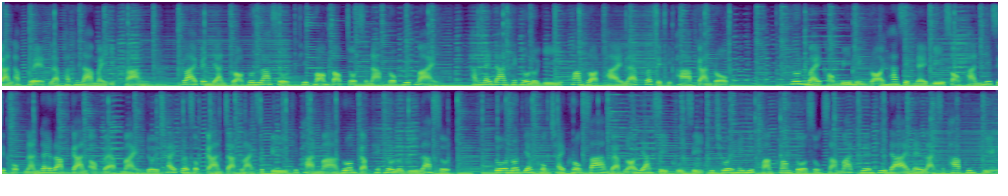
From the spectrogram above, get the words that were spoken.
การอัปเกรดและพัฒนาใหม่อีกครั้ง กลายเป็นยานเกราะรุ่นล่าสุดที่พร้อมตอบโจทย์สนามรบยุคใหม่ ทั้งในด้านเทคโนโลยี ความปลอดภัยและประสิทธิภาพการรบ รุ่นใหม่ของ V150 ในปี 2026 นั้นได้รับการออกแบบใหม่ โดยใช้ประสบการณ์จากหลายสิบปีที่ผ่านมาร่วมกับเทคโนโลยีล่าสุด ตัวรถยังคงใช้โครงสร้างแบบล้อยาง 4x4 ที่ช่วยให้มีความคล่องตัวสูงสามารถเคลื่อนที่ได้ในหลายสภาพพื้นผิว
